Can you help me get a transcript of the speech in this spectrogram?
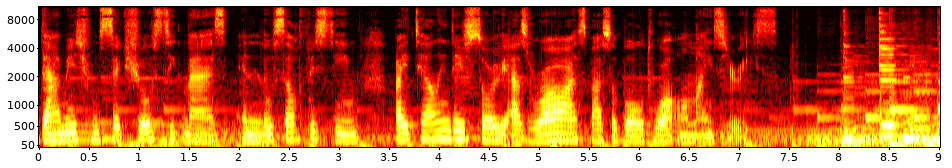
damage from sexual stigmas, and low self esteem by telling their story as raw as possible through our online series. Música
